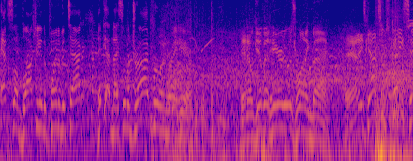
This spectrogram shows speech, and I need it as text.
excellent blocking at the point of attack. They've got a nice little drive brewing right here. And he'll give it here to his running back. And he's got some space here.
